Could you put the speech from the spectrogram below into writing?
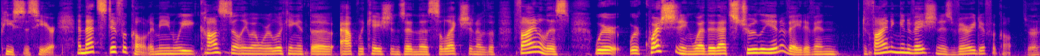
pieces here. And that's difficult. I mean, we constantly, when we're looking at the applications and the selection of the finalists, we're, we're questioning whether that's truly innovative. And defining innovation is very difficult. Sure.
